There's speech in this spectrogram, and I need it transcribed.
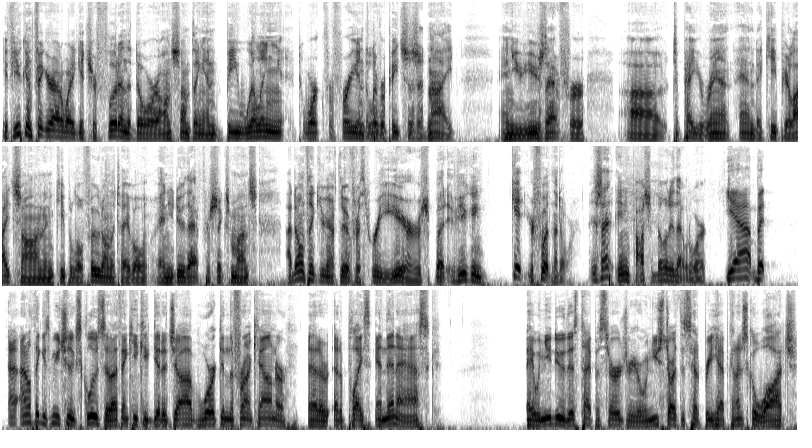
if you can figure out a way to get your foot in the door on something and be willing to work for free and deliver pizzas at night, and you use that for uh, to pay your rent and to keep your lights on and keep a little food on the table, and you do that for six months, I don't think you're going to have to do it for three years. But if you can get your foot in the door, is that any possibility that would work? Yeah, but I don't think it's mutually exclusive. I think he could get a job working the front counter at a, at a place and then ask, hey, when you do this type of surgery or when you start this hip rehab, can I just go watch?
